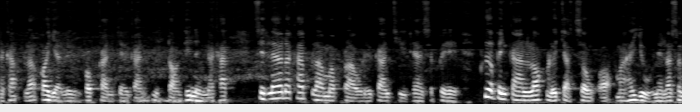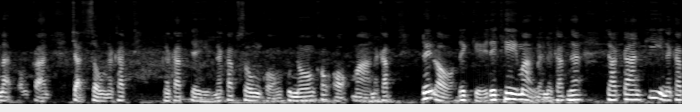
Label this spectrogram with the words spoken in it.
นะครับ แล้วก็อย่าลืมพบกันเจอกันอีกตอนที่หนึ่งนะครับ เสร็จแล้วนะครับเรามาเป่าหรือการฉีดแฮร์สเปรย์เพื่อเป็นการล็อกหรือจัดทรงออกมาให้อยู่ในลักษณะของการจัดทรงนะครับนะครับจะเห็นนะครับทรงของคุณน้องเขาออกมานะครับ ได้หล่อได้เก๋ได้เท่มากเลยนะครับนะจากการที่นะครับ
